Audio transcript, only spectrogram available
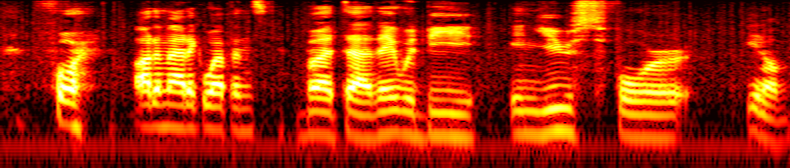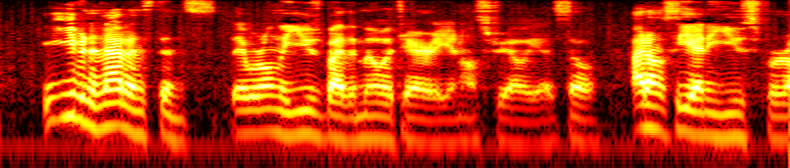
for automatic weapons, but uh, they would be in use for, you know, even in that instance, they were only used by the military in Australia. So I don't see any use for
